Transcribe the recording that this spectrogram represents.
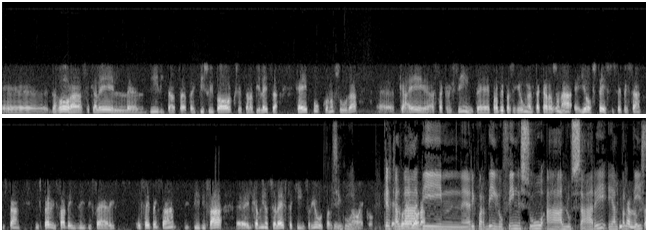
eh, lavora se calè il divita tra, tra i pisu i box e tra la bellezza che è poco conosciuta eh, che è sta crescente proprio perché uno attacca a ragionare io stesso stai pensando che stanno spero di fare dei, dei, dei ferri e stai pensando di, di, di fare eh, il cammino celeste che in Friuli per dire no, ecco. che il ecco, calva allora, di mm, riguardino fin su a Lussari e al Partito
